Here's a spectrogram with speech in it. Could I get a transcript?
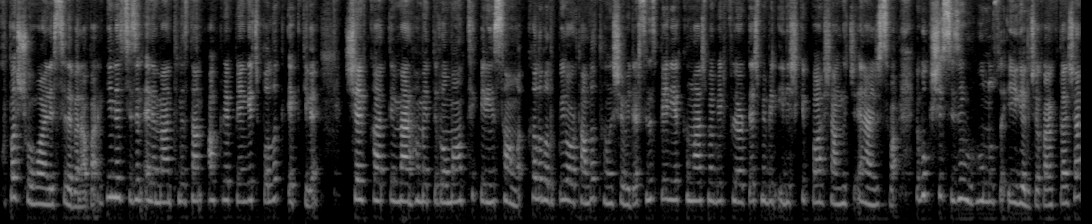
kupa şövalyesiyle beraber yine sizin elementinizden akrep, yengeç, balık etkili şefkatli, merhametli, romantik bir insanla kalabalık bir ortamda tanışabilirsiniz. Bir yakınlaşma, bir flörtleşme, bir ilişki başlangıcı enerjisi var. Ve bu kişi sizin ruhunuza iyi gelecek arkadaşlar.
